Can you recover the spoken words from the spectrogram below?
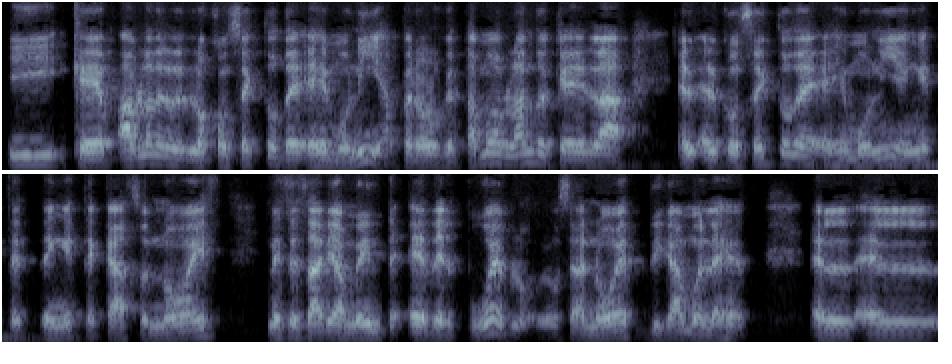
y que habla de los conceptos de hegemonía, pero lo que estamos hablando es que la, el, concepto de hegemonía en este, en este caso no es necesariamente es del pueblo, o sea, no es, digamos, el, el,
